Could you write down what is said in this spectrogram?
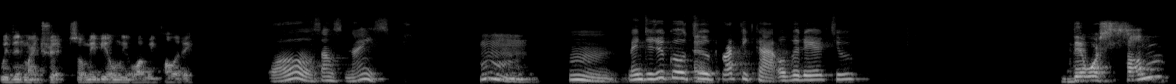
within my trip. So maybe only one week holiday. Wow, sounds nice. Hmm. Hmm. Then did you go to Practica over there too? There were some,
